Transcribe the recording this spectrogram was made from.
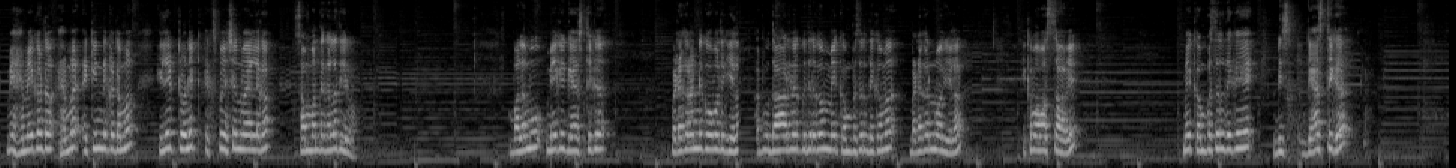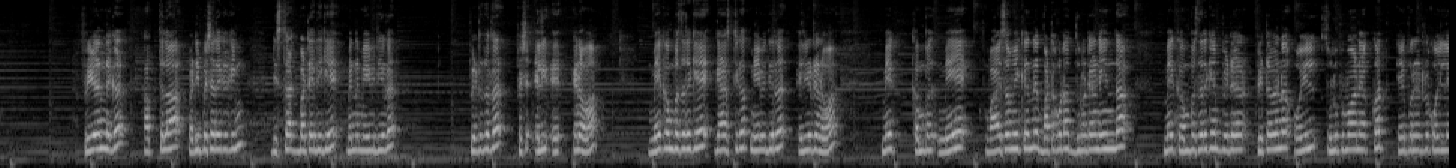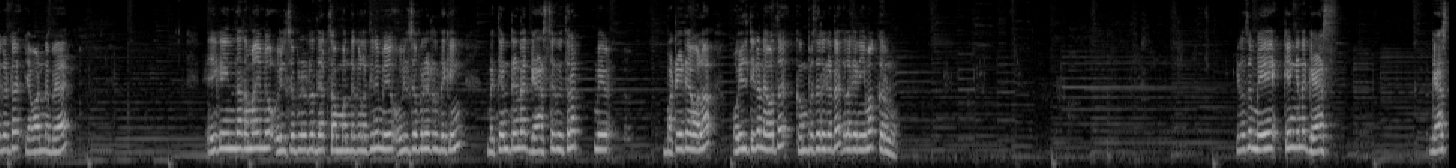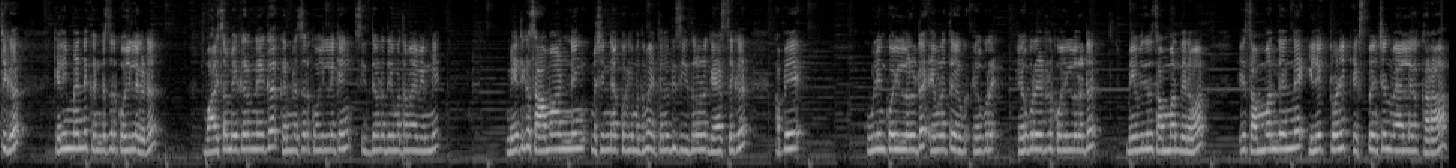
මේ හැමකට හැම එකින් එකටම ඉලෙක්ට්‍රොනික් එක්ස්පේෂන් වෑල්ල එකක් සම්බන්ධ කරලා තියෙනවා. බලමු මේක ගෑස්ටික වැඩ කරන්න කෝමද කියලා. අපි උදාරණයක් විදිරකම මේ කම්පසර දෙකම වැඩ කරනවා කියලා. එකම අවස්ථාවේ මේ කම්පසර දෙකේ ඩිස් ගෑස්ටික ෆ්‍රියන් එක හත්තලා වැඩි පෙෂර එකකින් ඩිස්ටාට් බටේ දිගේ මෙන්න මේ විදිට පිටතට පෙෂ එලි එනවා. මේ කම්පසරගේ ගෑස්ටිකත් මේ විදිර එලියටෙනවා මේ මේ වායසමය කරන බටකොටත් දුරට යන හින්දා මේ කම්පසරකෙන් පිට පිට වෙන ඔයිල් සුළු ප්‍රමාණයක්වත් ඒපරට කොයිල් එකට යවන්න බෑ. ඒක ඉද තමයි මේ ඔයිල් සපරට දෙයක් සම්බන්ධ කල තින මේ ඔයිල් සපරට දෙකින් මෙතැන්ටෙන ගෑස්තක විතරක් මේ බටේට වලා ඔයිල් ටික නැවත කම්පසරකට කළ ගැනීමක් කරනවා. ඉලස මේකෙන් එෙන ගෑස් ගෑස්ටික කෙලින්මන්න කඩසර් කොයිල්ලකට වායිසමය කරන එක කන්නසර් කොයිල්ල එකෙන් සිද්ධවන දේම තමයි වෙන්නේ. මේටික සාමාන්‍යෙන් මසිිනයක් වගේ මතම එතනති සීතලන ගෑස් එක අපේ කූලින් කොයිල්ලට එවනත එවපරේටර් කොයිල්ලට මේ විදිර සම්බන්ධෙනවා ඒ සම්බන්ධෙන්නේ ඉලෙක්ට්‍රොනික් එක්ස්පෙන්ෂන් වැල්ල කරා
